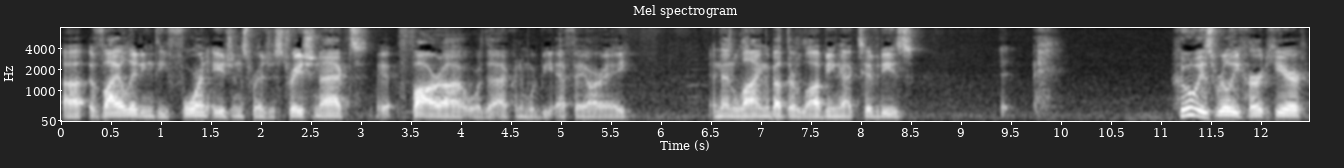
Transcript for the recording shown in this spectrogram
uh, violating the Foreign Agents Registration Act, FARA, or the acronym would be FARA, and then lying about their lobbying activities. Who is really hurt here?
